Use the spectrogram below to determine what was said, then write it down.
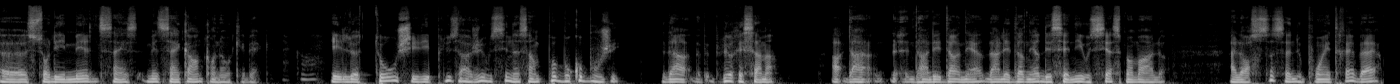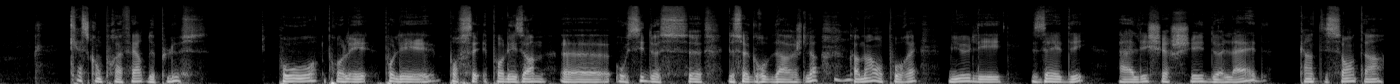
euh, sur les 1500 1050 qu'on a au Québec. Et le taux chez les plus âgés aussi ne semble pas beaucoup bouger dans- plus récemment, Ah, dans, dans les dernières, dans les dernières décennies aussi à ce moment-là. Alors ça, ça nous pointerait vers qu'est-ce qu'on pourrait faire de plus pour, pour, les, pour, les, pour, ces- pour les hommes euh, aussi de ce, de ce groupe d'âge-là. Mhm. Comment on pourrait mieux les aider à aller chercher de l'aide quand ils sont en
